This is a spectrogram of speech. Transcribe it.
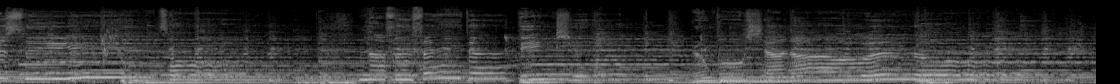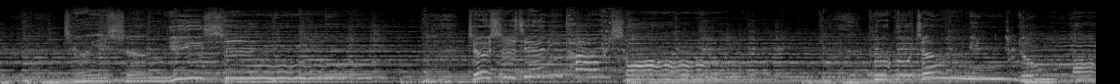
是随意走，那纷飞的冰雪容不下那温柔。这一生一世，这世间太少，不够证明融化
